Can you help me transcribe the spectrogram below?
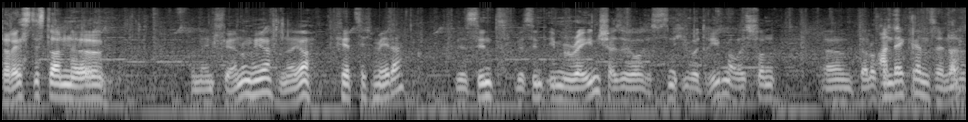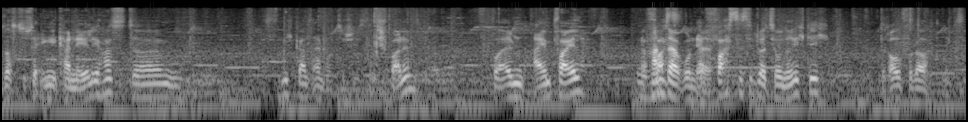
Der Rest ist dann äh, von der Entfernung her, naja. 40 Meter? Wir sind, wir sind im Range, also das ist nicht übertrieben, aber es ist schon äh, dadurch, An der dass, Grenze, ne? Dadurch, dass du so enge Kanäle hast, äh, ist nicht ganz einfach zu schießen. Das ist spannend. Vor allem ein Pfeil. Erfasst, erfasst die Situation richtig, drauf oder nichts.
